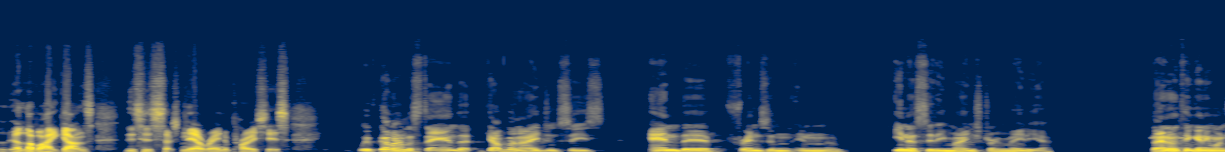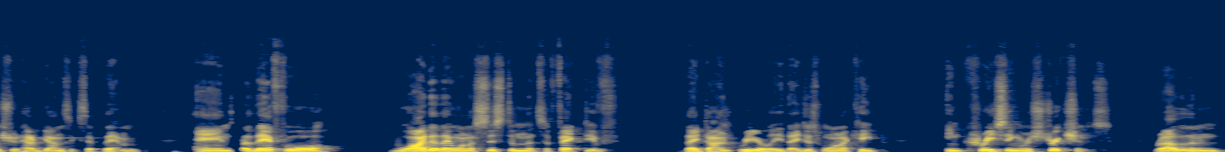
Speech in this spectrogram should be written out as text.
love or hate guns. This is such now random process. We've got to understand that government agencies and their friends in in the inner city mainstream media, they don't think anyone should have guns except them, and so therefore, why do they want a system that's effective? They don't really. They just want to keep increasing restrictions rather than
